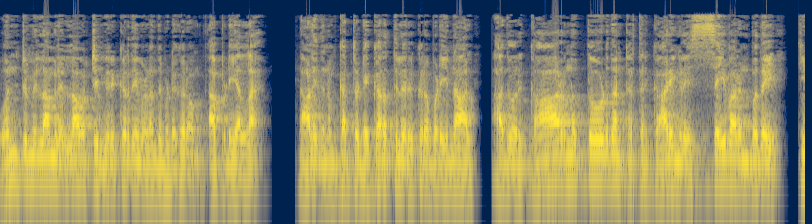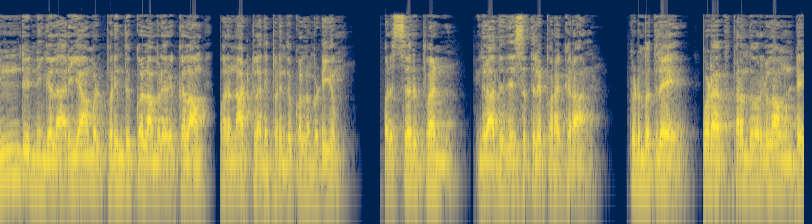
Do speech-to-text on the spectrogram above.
ஒன்றுமில்லாமல் எல்லாவற்றையும் இருக்கிறதையும் இழந்து விடுகிறோம். அப்படி அல்ல. நாளை தினம் கர்த்தருடைய கரத்தில் இருக்கிறபடியினால் அது ஒரு காரணத்தோடு தான் கர்த்தர் காரியங்களை செய்வார் என்பதை இன்று நீங்கள் அறியாமல் புரிந்து கொள்ளாமல் இருக்கலாம். ஒரு நாட்கள் அதை புரிந்து கொள்ள முடியும். ஒரு சிறுபெண் இங்கிலாந்து தேசத்திலே பிறக்கிறாள். குடும்பத்திலே கூட பிறந்தவர்கள்லாம் உண்டு.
